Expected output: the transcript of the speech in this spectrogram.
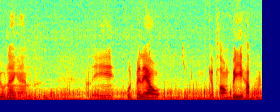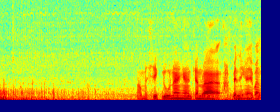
ดูหน้างานวันนี้ขุดไปแล้วเกือบสองปีครับ เรามาเช็คดูหน้างานกันว่าเป็นยังไงบ้าง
